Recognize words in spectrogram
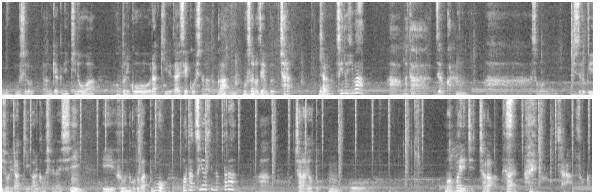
むむしろあの逆に昨日は本当にこうラッキーで大成功したなとか、うんうんもうそういうの全部チャラ。チャラ。次の日はあまたゼロから、その実力以上にラッキーがあるかもしれないし、うん。えー不運なことがあってもまた次の日になったらあのチャラよと、うん。おまあ、毎日チャラです。はい。はい。じゃあそうか。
